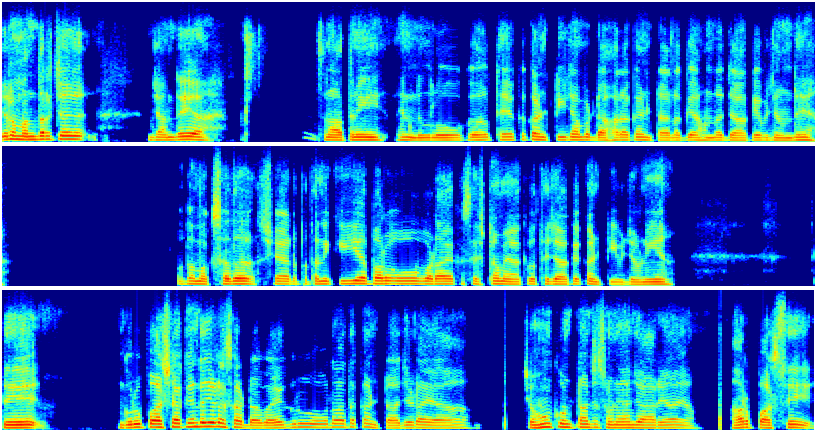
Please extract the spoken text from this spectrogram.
ਜਦੋਂ ਮੰਦਰ 'ਚ ਜਾਂਦੇ ਆ ਸਨਾਤਨੀ ਹਿੰਦੂ ਲੋਕ ਉੱਥੇ ਇੱਕ ਘੰਟੀ ਜਾਂ ਵੱਡਾ ਹਰਾ ਘੰਟਾ ਲੱਗਿਆ ਹੁੰਦਾ ਜਾ ਕੇ ਵਜਾਉਂਦੇ ਆ। ਉਹਦਾ ਮਕਸਦ ਸ਼ਾਇਦ ਪਤਾ ਨਹੀਂ ਕੀ ਆ, ਪਰ ਉਹ ਬੜਾ ਇੱਕ ਸਿਸਟਮ ਆ ਕਿ ਉੱਥੇ ਜਾ ਕੇ ਘੰਟੀ ਵਜਾਉਣੀ ਆ। ਤੇ ਗੁਰੂ ਪਾਤਸ਼ਾਹ ਕਹਿੰਦਾ ਜਿਹੜਾ ਸਾਡਾ ਵਾਹਿਗੁਰੂ, ਉਹਦਾ ਤਾਂ ਘੰਟਾ ਜਿਹੜਾ ਆ ਚੌਂ ਕੁੰਟਾਂ 'ਚ ਸੁਣਿਆ ਜਾ ਰਿਹਾ ਆ। ਹਰ ਪਾਸੇ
